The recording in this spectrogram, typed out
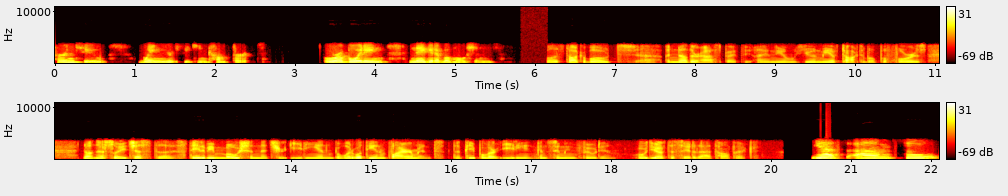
turn to when you're seeking comfort. or avoiding negative emotions. Well, let's talk about uh, another aspect I know you and me have talked about before is not necessarily just the state of emotion that you're eating in, but what about the environment that people are eating and consuming food in? What would you have to say to that topic? Yes. Um, so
